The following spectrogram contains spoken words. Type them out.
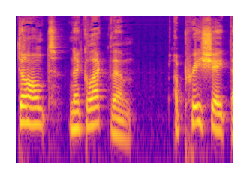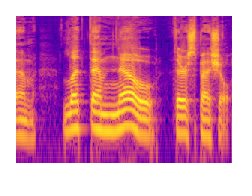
don't neglect them. Appreciate them. Let them know they're special.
